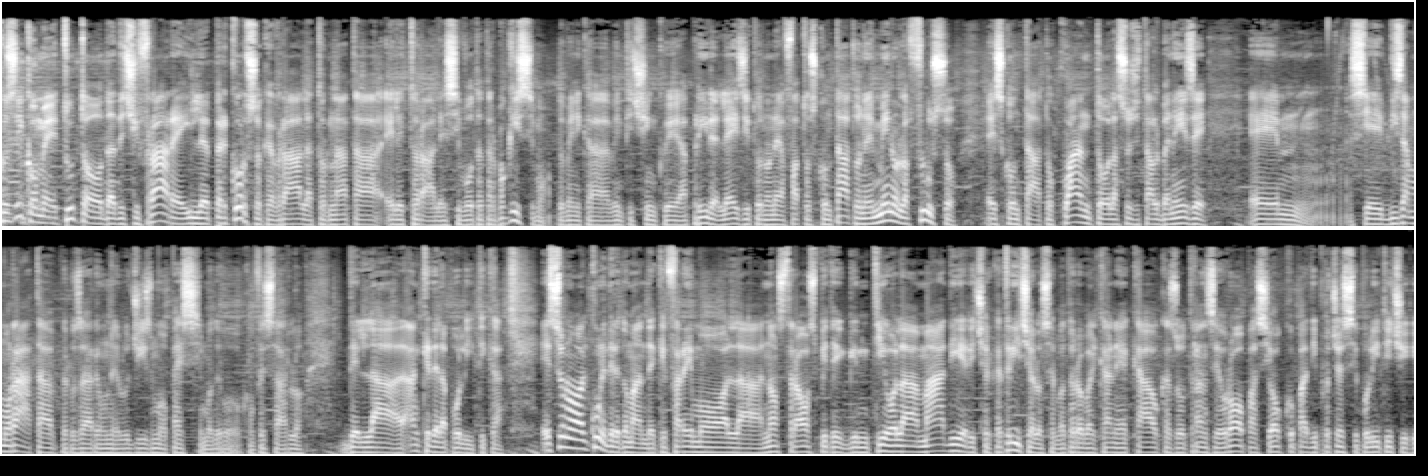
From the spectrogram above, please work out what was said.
Così come tutto da decifrare il percorso che avrà la tornata elettorale. Si vota tra pochissimo, domenica 25 aprile. L'esito non è affatto scontato, nemmeno l'afflusso è scontato. Quanto la società albanese eh, si è disamorata, per usare un elogismo pessimo, devo confessarlo, della, anche della politica. E sono alcune delle domande che faremo alla nostra ospite Gentiola Madi, ricercatrice all'Osservatorio Balcani e Caucaso Transeuropa, si occupa di processi politici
